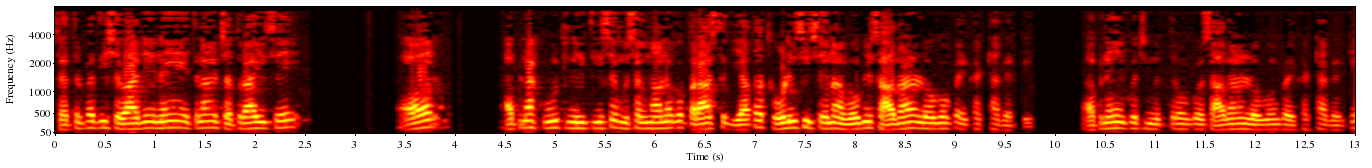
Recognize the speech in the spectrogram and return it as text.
छत्रपति शिवाजी ने इतना चतुराई से और अपना कूटनीति से मुसलमानों को परास्त किया था। थोड़ी सी सेना, वो भी साधारण लोगों को इकट्ठा करके, अपने ही कुछ मित्रों को साधारण लोगों को इकट्ठा करके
